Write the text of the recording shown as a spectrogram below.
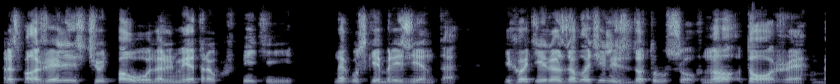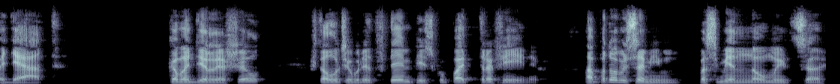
расположились чуть поодаль, метров в пяти, на куске брезента, и хоть и разоблачились до трусов, но тоже бдят. Командир решил, что лучше будет в темпе искупать трофейных, а потом и самим посменно умыться.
